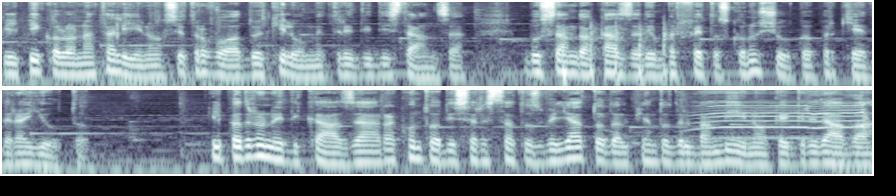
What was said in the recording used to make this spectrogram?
il piccolo Natalino si trovò a due chilometri di distanza, bussando a casa di un perfetto sconosciuto per chiedere aiuto. Il padrone di casa raccontò di essere stato svegliato dal pianto del bambino che gridava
